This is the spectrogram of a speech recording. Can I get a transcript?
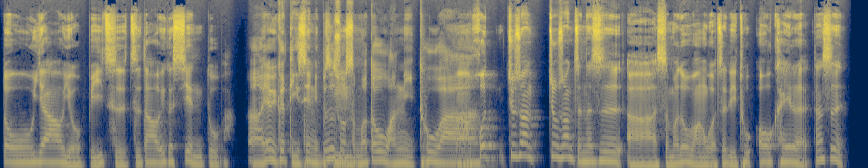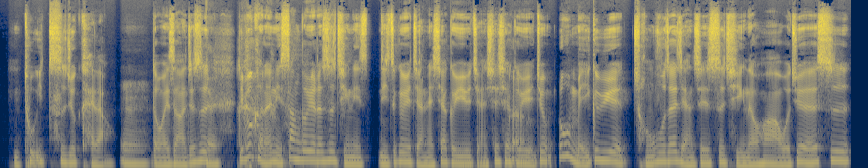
都要有彼此知道一个限度吧，啊，要有一个底线，你不是说什么都往你吐啊，啊、或就算就算真的是啊、呃什么都往我这里吐，OK 了，但是你吐一次就可以了。嗯，懂我意思吗？就是你不可能，你上个月的事情，你你这个月讲，你下个月讲，下下个月就如果每一个月重复在讲这些事情的话，我觉得是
